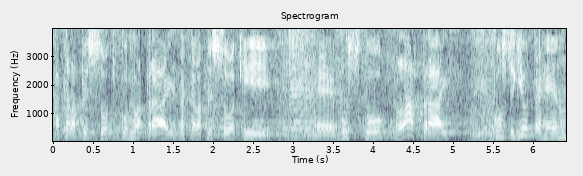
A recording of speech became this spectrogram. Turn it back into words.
aquela pessoa que correu atrás, aquela pessoa que é, buscou lá atrás, conseguiu o terreno,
